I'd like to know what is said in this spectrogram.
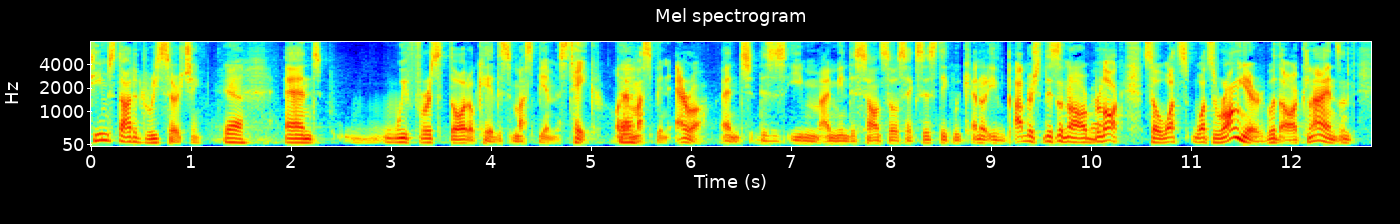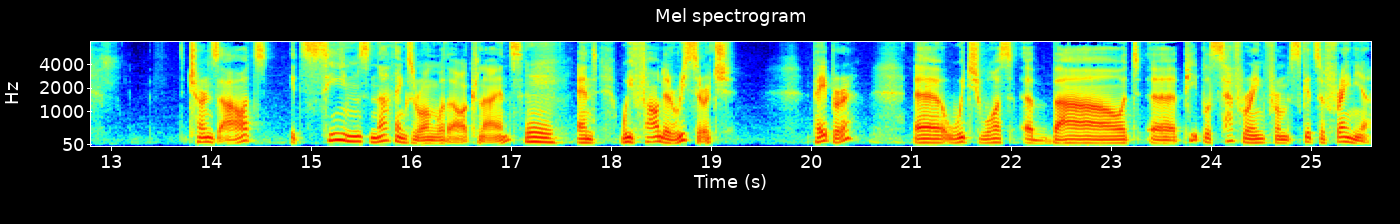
team started researching. Yeah. And we first thought, okay, this must be a mistake or Yeah. there must be an error. And this is even, I mean, this sounds so sexistic. We cannot even publish this on our blog. So what's, what's wrong here with our clients? And it turns out it seems nothing's wrong with our clients. Hmm. And we found a research paper, uh, which was about uh, people suffering from schizophrenia.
